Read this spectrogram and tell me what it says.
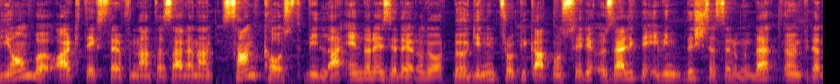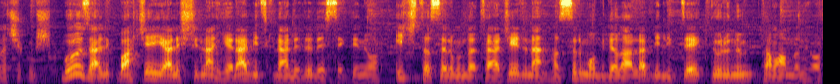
Biombo Architects tarafından tasarlanan Sun Coast Villa Endonezya'da yer alıyor. Bölgenin tropik atmosferi özellikle evin dış tasarımında ön plana çıkmış. Bu özellik bahçeye yerleştirilen yerel bitkilerle de destekleniyor. İç tasarımında tercih edilen hasır mobilyalarla birlikte görünüm tamamlanıyor.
